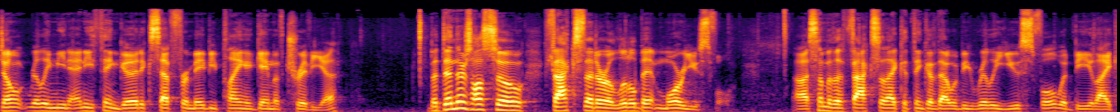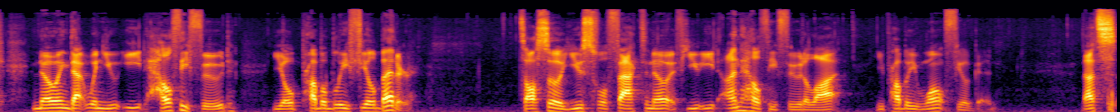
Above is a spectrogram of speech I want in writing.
don't really mean anything good except for maybe playing a game of trivia. But then there's also facts that are a little bit more useful. Uh, some of the facts that I could think of that would be really useful would be like knowing that when you eat healthy food, you'll probably feel better. It's also a useful fact to know if you eat unhealthy food a lot, you probably won't feel good. That's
